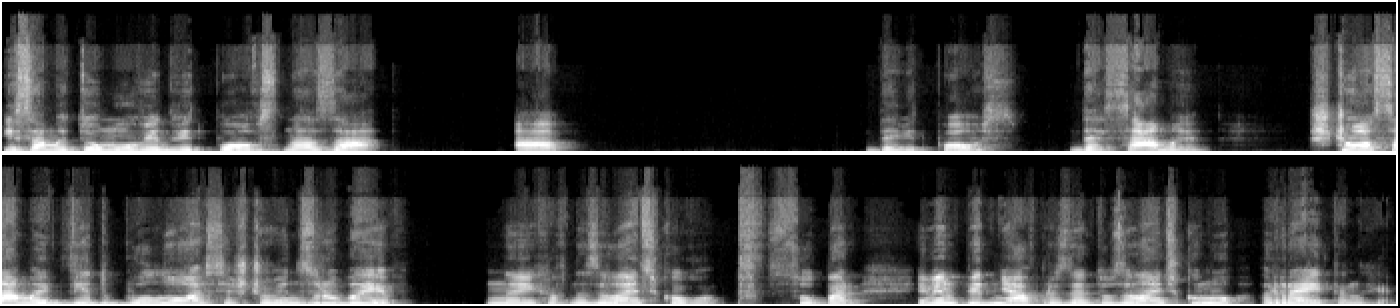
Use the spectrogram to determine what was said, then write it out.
І саме тому він відповз назад. А де відповз? Де саме? Що саме відбулося? Що він зробив? Наїхав на Зеленського? Пф, супер. І він підняв президенту Зеленському рейтинги.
